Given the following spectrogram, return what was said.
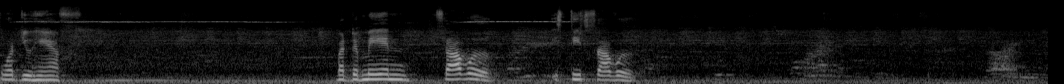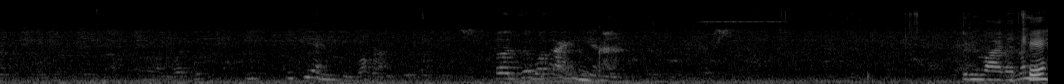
What you have. But the main flower is this flower. Okay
